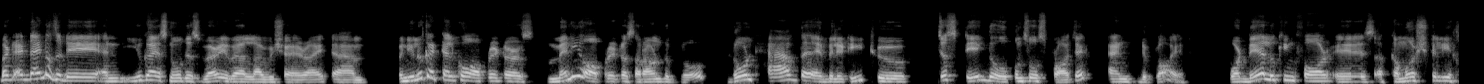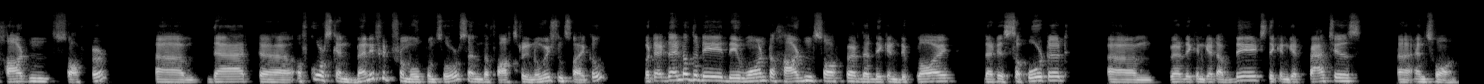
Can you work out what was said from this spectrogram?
But at the end of the day, and you guys know this very well, Avishai, right? Um, when you look at telco operators, many operators around the globe don't have the ability to just take the open source project and deploy it. What they're looking for is a commercially hardened software um, that, uh, of course, can benefit from open source and the faster innovation cycle. But at the end of the day, they want a hardened software that they can deploy that is supported, um, where they can get updates, they can get patches, uh, and so on.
